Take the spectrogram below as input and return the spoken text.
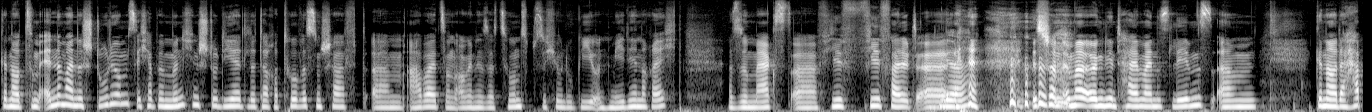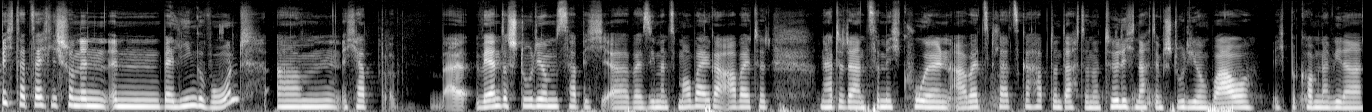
Genau, zum Ende meines Studiums, ich habe in München studiert, Literaturwissenschaft, ähm, Arbeits- und Organisationspsychologie und Medienrecht. Also du merkst, äh, viel, Vielfalt äh, ja. ist schon immer irgendwie ein Teil meines Lebens. Ähm, genau, da habe ich tatsächlich schon in, in Berlin gewohnt. Ähm, ich habe während des Studiums habe ich äh, bei Siemens Mobile gearbeitet und hatte da einen ziemlich coolen Arbeitsplatz gehabt und dachte natürlich nach dem Studium, wow, ich bekomme da wieder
